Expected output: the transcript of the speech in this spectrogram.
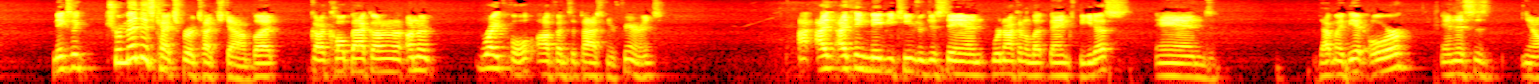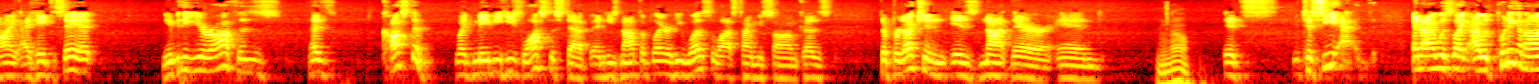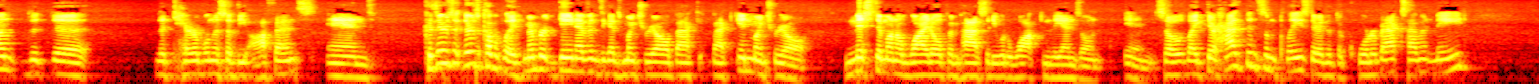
makes a tremendous catch for a touchdown, but got called back on a, on a rightful offensive pass interference. I, I- I think maybe teams are just saying we're not going to let Banks beat us, and that might be it. Or, and this is, you know, I, I hate to say it, maybe the year off is has cost him. Like maybe he's lost a step, and he's not the player he was the last time we saw him because the production is not there, and No. it's to see. And I was like, I was putting it on the the, the terribleness of the offense, and because there's a, there's a couple plays. Remember Dane Evans against Montreal back back in Montreal, missed him on a wide open pass that he would have walked in the end zone in. So like there has been some plays there that the quarterbacks haven't made,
